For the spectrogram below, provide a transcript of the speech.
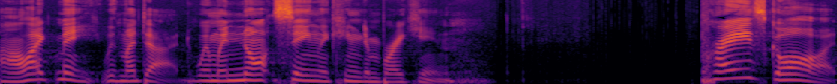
uh, like me with my dad, when we're not seeing the kingdom break in. Praise God.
